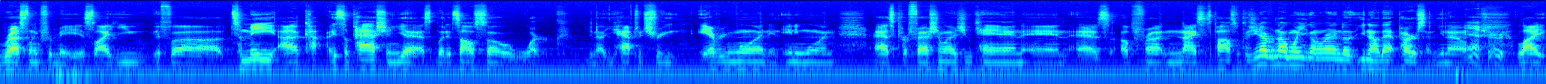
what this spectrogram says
wrestling for me. It's like you, if uh, to me, I it's a passion, yes, but it's also work. You know, you have to treat everyone and anyone as professional as you can and as upfront and nice as possible because you never know when you're gonna run into you know that person. You know, Yeah, sure. like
